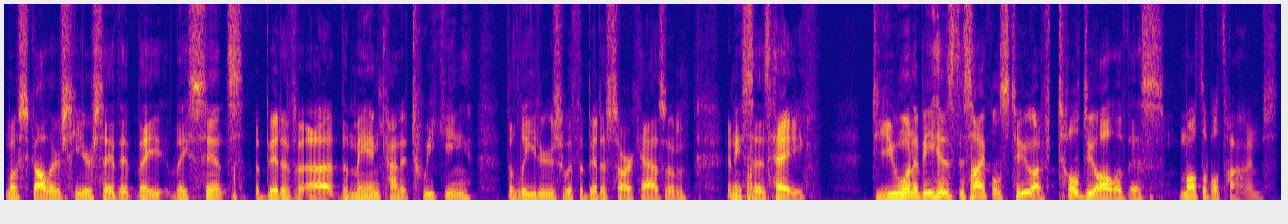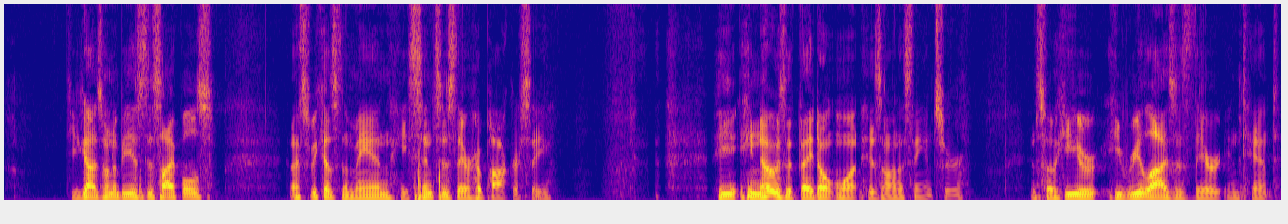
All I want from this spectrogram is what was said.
Most scholars here say that they, they sense a bit of uh, the man kind of tweaking the leaders with a bit of sarcasm. And he says, Hey, do you want to be his disciples too? I've told you all of this multiple times. Do you guys want to be his disciples? That's because the man, he senses their hypocrisy. he, he knows that they don't want his honest answer. And so he, he realizes their intent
